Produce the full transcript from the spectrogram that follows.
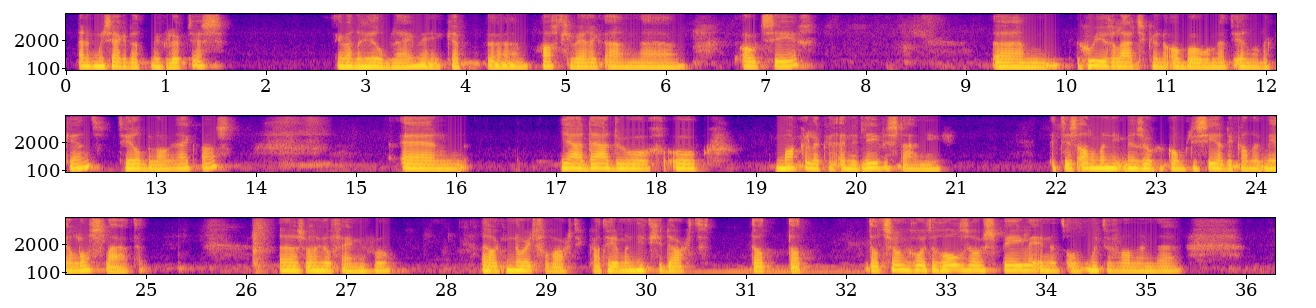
en ik moet zeggen dat het me gelukt is. Ik ben er heel blij mee. Ik heb uh, hard gewerkt aan uh, oud zeer. Um, goede relatie kunnen opbouwen met het innerlijke kind. Het heel belangrijk was. En ja, daardoor ook makkelijker in het leven staan nu. Het is allemaal niet meer zo gecompliceerd. Ik kan het meer loslaten. En dat is wel een heel fijn gevoel. Dat had ik nooit verwacht. Ik had helemaal niet gedacht dat dat, dat zo'n grote rol zou spelen in het ontmoeten van een, uh,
